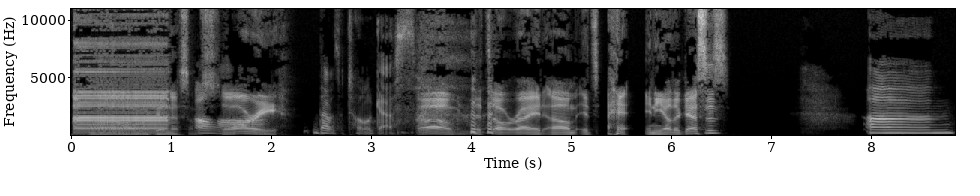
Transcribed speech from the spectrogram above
Oh my goodness! I'm Aw. sorry. That was a total guess. Oh, it's all right. Um, it's any other guesses? Um,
